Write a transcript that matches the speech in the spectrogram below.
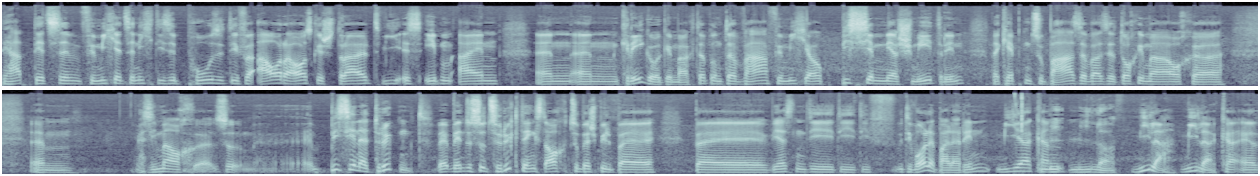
der hat jetzt äh, für mich jetzt nicht diese positive Aura ausgestrahlt, wie es eben ein, ein, ein Gregor gemacht hat. Und da war für mich auch ein bisschen mehr Schmäh drin. Bei Captain Tsubasa war es ja doch immer auch äh, ähm, das ist immer auch äh, so äh, ein bisschen erdrückend. Wenn du so zurückdenkst, auch zum Beispiel bei, bei wie heißt denn die, die, die, die Volleyballerin? Mia kann. Mi Mila. Mila, Mila. Kann, äh,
